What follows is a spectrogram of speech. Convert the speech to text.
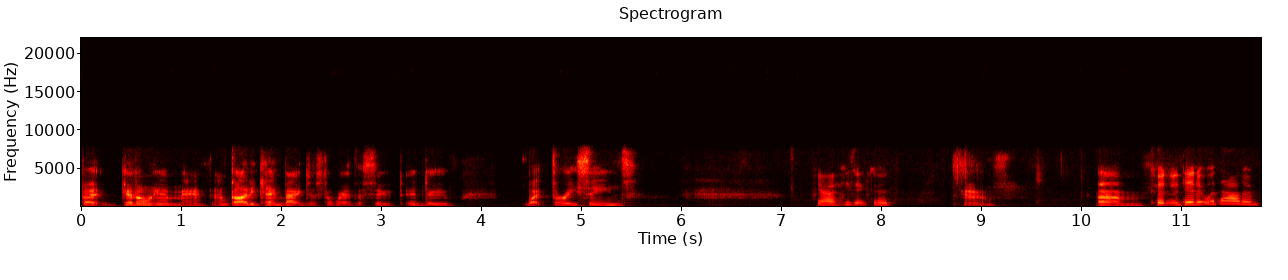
But good on him, man. I'm glad he came back just to wear the suit and do what three scenes. Yeah, he did good. Um, um Couldn't have did it without him.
